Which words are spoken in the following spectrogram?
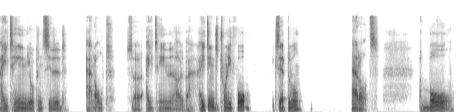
18, you're considered adult. So 18 and over, 18 to 24, acceptable. Adults. A ball,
